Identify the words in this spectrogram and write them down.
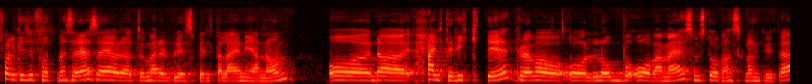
folk ikke har fått med seg det, så er jo det at Meryl blir spilt alene gjennom. Og da helt riktig prøver å, å lobbe over meg, som står ganske langt ute.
